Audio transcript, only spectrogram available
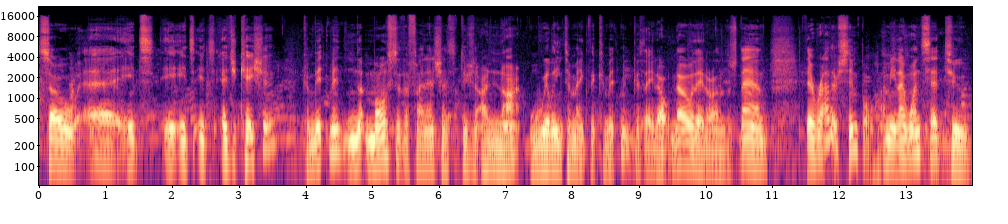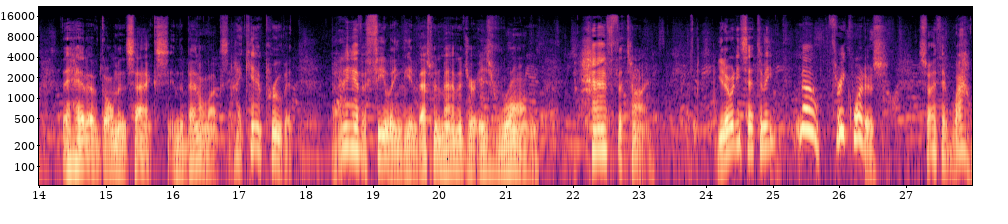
So uh, it's it's it's education, commitment. Most of the financial institutions are not willing to make the commitment because they don't know, they don't understand. They're rather simple. I mean, I once said to the head of Goldman Sachs in the Benelux, I can't prove it, but I have a feeling the investment manager is wrong half the time. You know what he said to me? No, three quarters. So I thought, wow,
